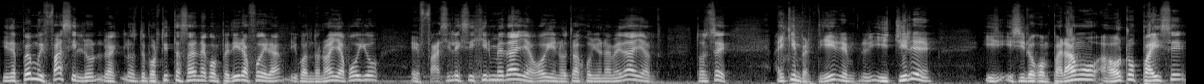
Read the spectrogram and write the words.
Y después es muy fácil, los deportistas salen a competir afuera y cuando no hay apoyo es fácil exigir medallas. Oye, no trajo ni una medalla. Entonces hay que invertir. Y Chile, y, y si lo comparamos a otros países,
